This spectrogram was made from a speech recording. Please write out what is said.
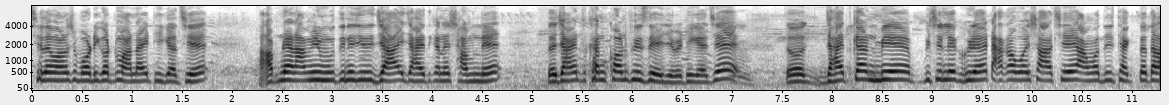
ছেলে মানুষের বডিগার্ড মানায় ঠিক আছে। আপনার আমির মতিনে যদি যায় জাহিদ খানের সামনে তো জাহিদ খান কনফিউজ হয়ে যাবে ঠিক আছে? তো জাহিদ খান মেয়ে পিছনে ঘুরে টাকা পয়সা আছে আমাদের থাকতো তার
